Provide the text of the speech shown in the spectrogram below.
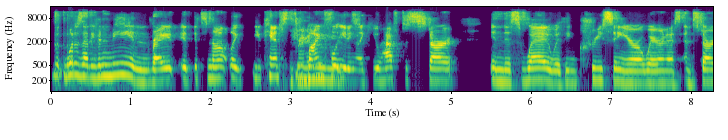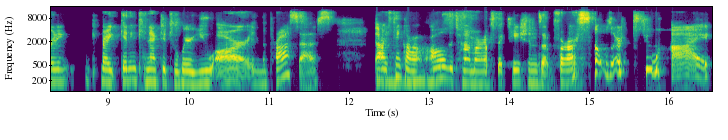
what does that even mean? Right. It, it's not like you can't just do right. mindful eating. Like you have to start in this way with increasing your awareness and starting, right, getting connected to where you are in the process. I think all, mm-hmm. all the time our expectations up for ourselves are too high.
